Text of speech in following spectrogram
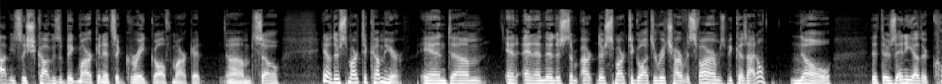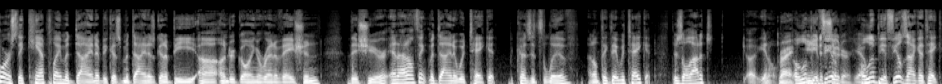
obviously Chicago's a big market. And it's a great golf market. Um, so, you know, they're smart to come here, and um, and and and then there's some they're smart to go out to Rich Harvest Farms because I don't know that there's any other course. They can't play Medinah because Medinah is going to be uh, undergoing a renovation this year, and I don't think Medinah would take it because it's LIV. I don't think they would take it. There's a lot of uh, you know, right. Olympia you Field. Suitor, yeah. Olympia Fields not going to take.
